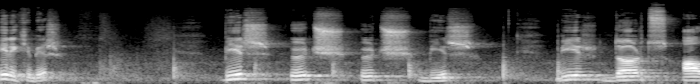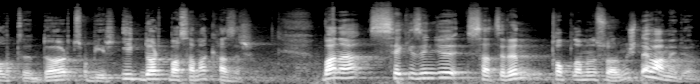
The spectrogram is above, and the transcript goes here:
1, 2, 1, 1, 3, 3, 1, 1, 4, 6, 4, 1. İlk 4 basamak hazır. Bana 8. satırın toplamını sormuş. Devam ediyorum.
